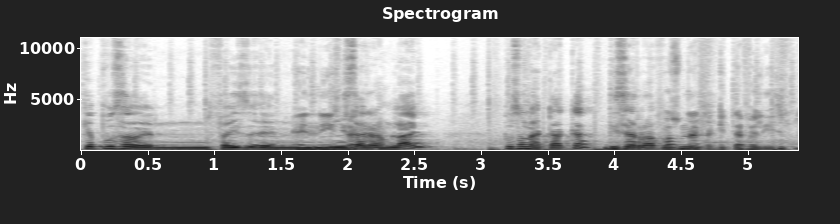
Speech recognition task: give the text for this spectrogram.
qué puso en Facebook en, En Instagram. Instagram. Live. Puso una caca, dice Rafa. Pues una caquita feliz.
